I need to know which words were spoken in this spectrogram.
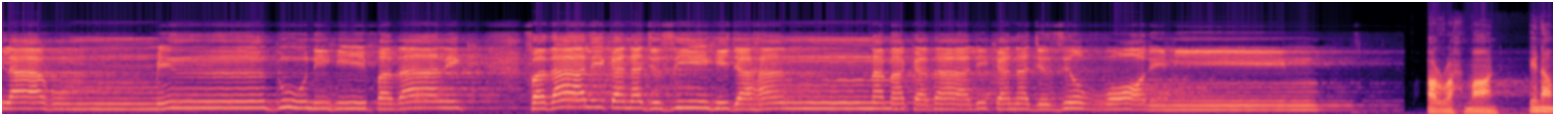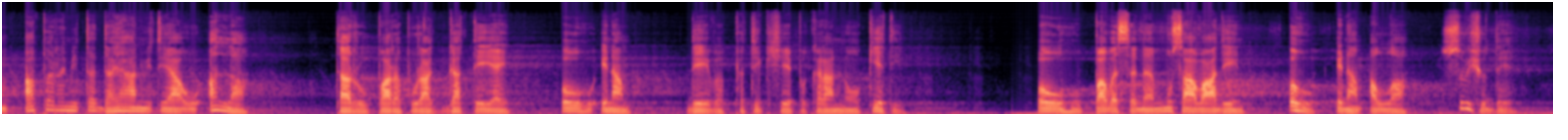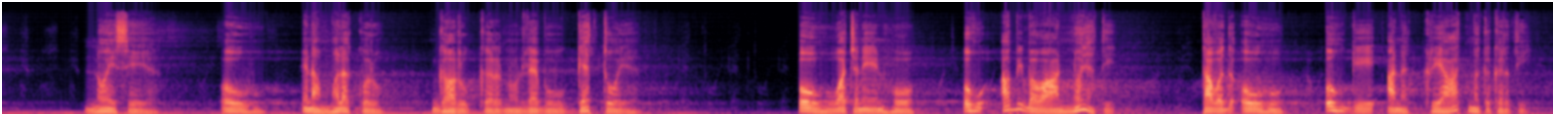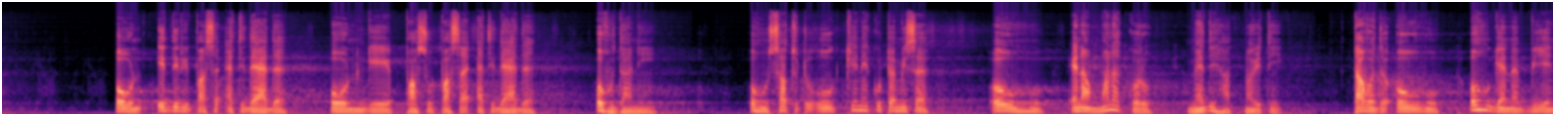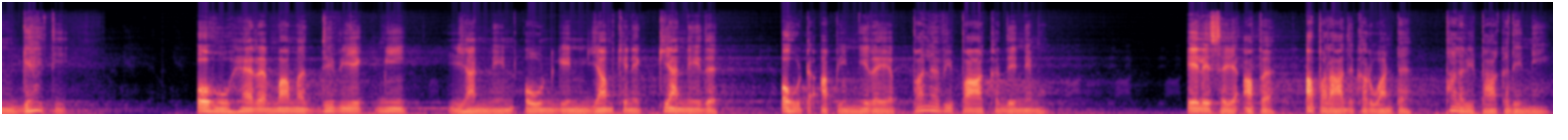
إله من دونه فذلك فذلك نجزيه جهنم كذلك نجزي الظالمين අර්රහ්මාන් එනම් අපරමිත දයාන්විතයා වූ අල්ලා. තරු පරපුරක් ගත්තේ යැයි ඔවුහු එනම් දේව ප්‍රතික්ෂේප කරන්නෝ කියති. ඔවුහු පවසන මුසාවාදයෙන් ඔහු එනම් අල්له සුවිශුද්ධය නොයසේය. ඔවුහු එනම් මලක්වරු. ගරු කරනු ලැබූ ගැත්තෝය. ඔවුහු වචනයෙන් හෝ ඔහු අභිබවා නොයති. තවද ඔවුහු ඔහුගේ අන ක්‍රියාත්මක කරති. ඔවුන් ඉදිරි පස ඇතිදෑද ඔවුන්ගේ පසු පස ඇතිදෑද ඔහු දනී. ඔහු සතුටු වූ කෙනෙකුට මිස ඔවුහු එනම් මලක්වරු මැදිහත් නොවිති. තවද ඔවුහු ඔහු ගැන බියෙන් ගැහිති. ඔහු හැර මම දෙවියෙක්මී යන්නෙන් ඔවුන්ගෙන් යම් කෙනෙක් කියන්නේද ඔහුට අපි නිරය පලවිපාක දෙන්නෙමු. එලෙසය අප අපරාධකරුවන්ට පලවිපාක දෙන්නේ.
